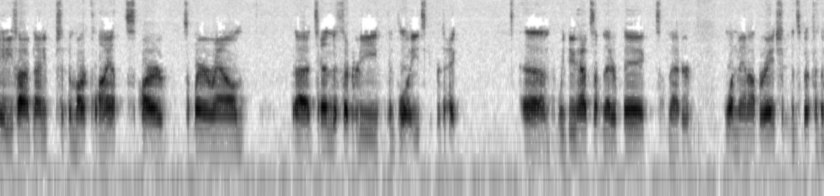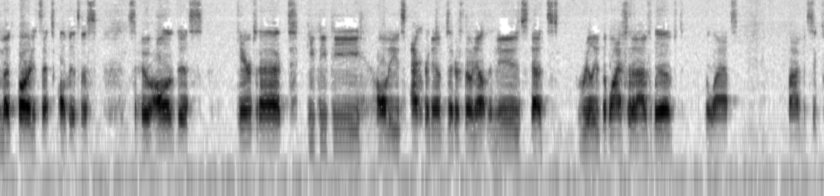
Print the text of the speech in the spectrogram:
85 90 percent of our clients are somewhere around uh, 10 to 30 employees, give or take. Um, we do have some that are big, some that are one man operations, but for the most part, it's that small business. So all of this CARES Act, PPP, all these acronyms that are thrown out in the news, that's really the life that I've lived the last five to six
